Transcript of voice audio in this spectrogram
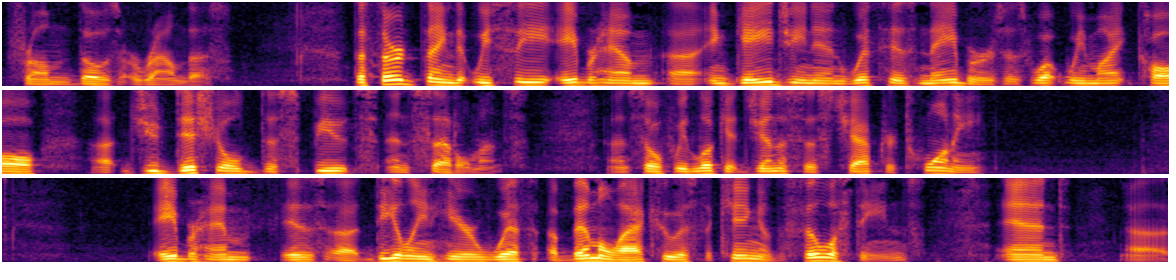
from those around us. The third thing that we see Abraham uh, engaging in with his neighbors is what we might call uh, judicial disputes and settlements. And so if we look at Genesis chapter 20, Abraham is uh, dealing here with Abimelech, who is the king of the Philistines. And uh,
